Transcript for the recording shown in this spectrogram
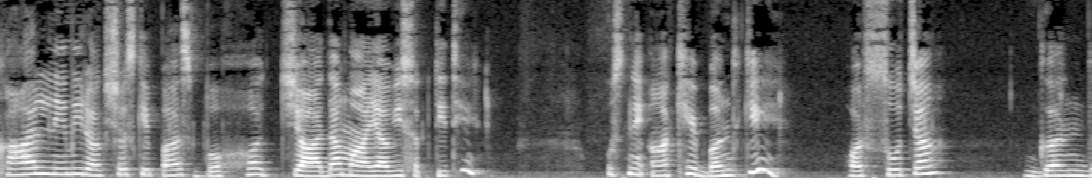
काल नेमी राक्षस के पास बहुत ज़्यादा मायावी शक्ति थी। उसने आँखें बंद की और सोचा गंध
